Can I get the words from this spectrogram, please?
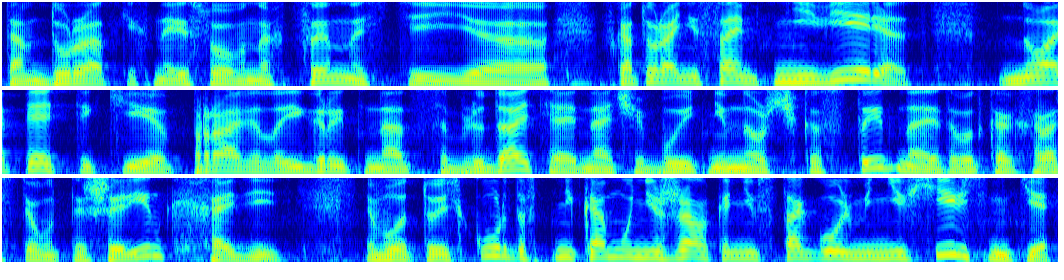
там дурацких нарисованных ценностей, э, в которые они сами не верят, но опять-таки правила игры надо соблюдать, а иначе будет немножечко стыдно. Это вот как с расстегнутой ширинкой ходить. Вот, то есть курдов никому не жалко ни в Стокгольме, ни в Хельсинки,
